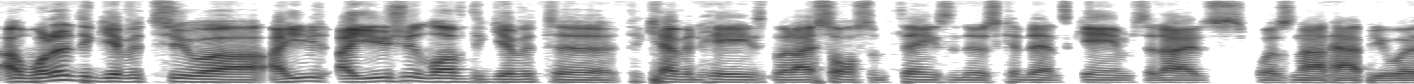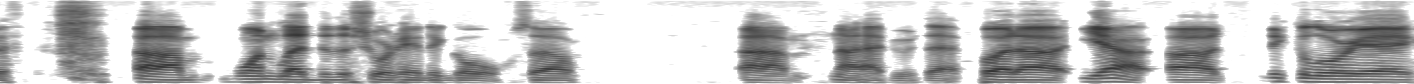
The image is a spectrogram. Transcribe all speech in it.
I wanted to give it to. Uh, I I usually love to give it to, to Kevin Hayes, but I saw some things in those condensed games that I was not happy with. Um, one led to the shorthanded goal, so um, not happy with that. But uh, yeah, uh, Nick Deslauriers,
